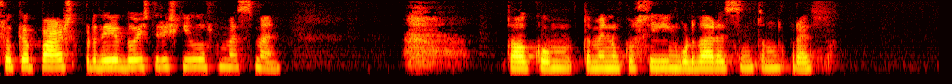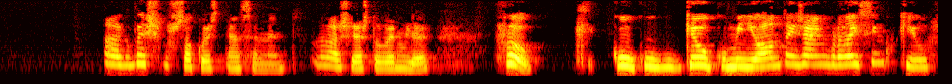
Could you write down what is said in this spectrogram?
sou capaz de perder 2, 3 quilos por uma semana. Tal como também não consigo engordar assim tão depressa. Ah, deixa-me só com este pensamento. Mas acho que já estou bem melhor. Foi o que eu comi ontem já engordei 5 quilos.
